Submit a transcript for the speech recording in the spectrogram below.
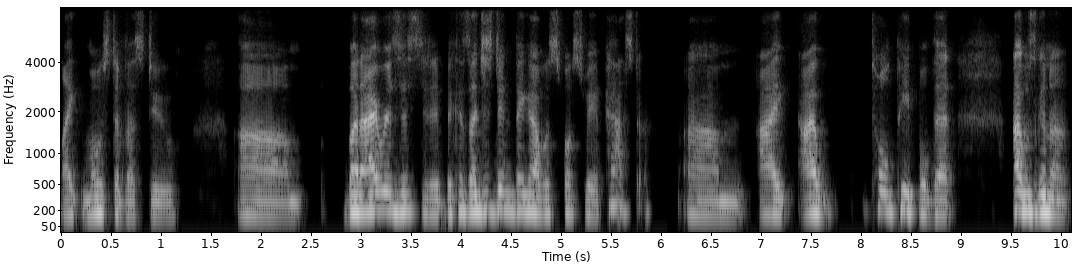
like most of us do, um, but I resisted it because I just didn't think I was supposed to be a pastor. Um, I I told people that I was going to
